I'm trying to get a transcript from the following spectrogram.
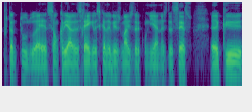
portanto, tudo é, são criadas regras cada vez mais draconianas de acesso que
